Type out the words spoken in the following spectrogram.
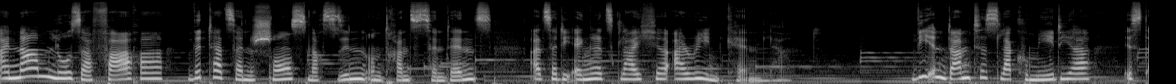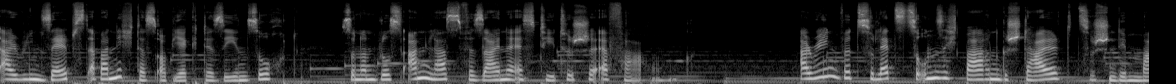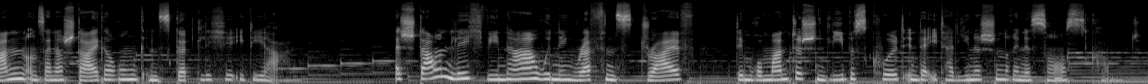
Ein namenloser Fahrer wittert seine Chance nach Sinn und Transzendenz, als er die engelsgleiche Irene kennenlernt. Wie in Dantes La Commedia ist Irene selbst aber nicht das Objekt der Sehnsucht, sondern bloß Anlass für seine ästhetische Erfahrung. Irene wird zuletzt zur unsichtbaren Gestalt zwischen dem Mann und seiner Steigerung ins göttliche Ideal. Erstaunlich, wie nah Winning Refn's Drive dem romantischen Liebeskult in der italienischen Renaissance kommt.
